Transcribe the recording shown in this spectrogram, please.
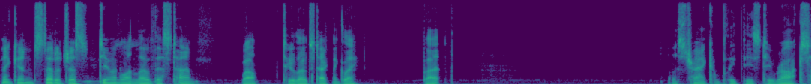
Thinking instead of just doing one load this time, well, two loads technically, but let's try and complete these two rocks.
